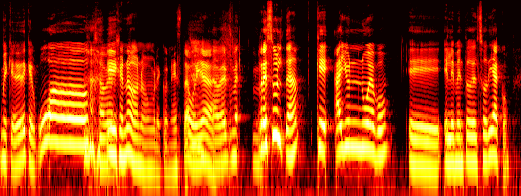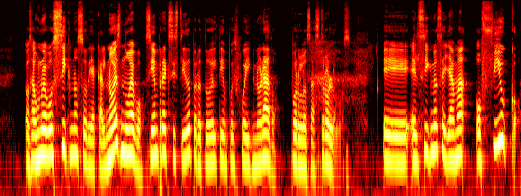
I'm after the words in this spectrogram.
me quedé de que, wow, A y dije, no, no, hombre, con esta voy A ver, me- Resulta que hay un nuevo eh, elemento del zodiaco, o sea, un nuevo signo zodiacal. No es nuevo, siempre ha existido, pero todo el tiempo fue ignorado por los astrólogos. Eh, el signo se llama Ofiuco.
